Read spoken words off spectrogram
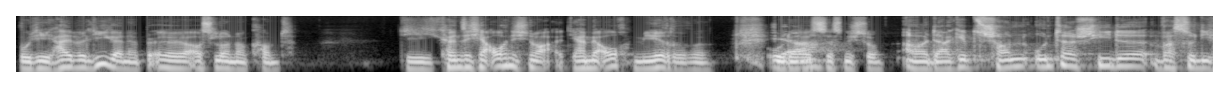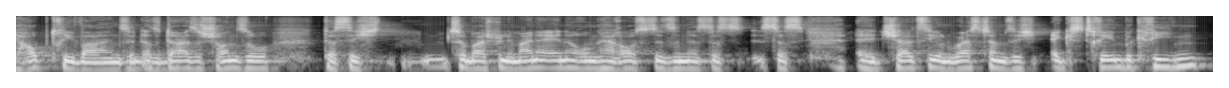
wo die halbe Liga äh, aus London kommt die können sich ja auch nicht nur, die haben ja auch mehrere. Oder ja, ist das nicht so? Aber da gibt es schon Unterschiede, was so die Hauptrivalen sind. Also da ist es schon so, dass sich zum Beispiel in meiner Erinnerung heraus sind, dass, das, ist, dass äh, Chelsea und West Ham sich extrem bekriegen.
